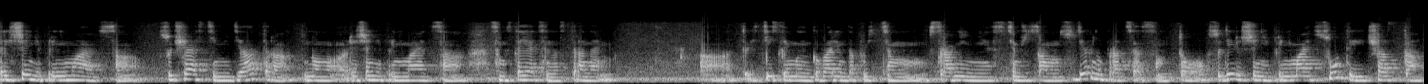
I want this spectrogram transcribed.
решения принимаются с участием медиатора, но решение принимается самостоятельно сторонами. А, то есть если мы говорим, допустим, в сравнении с тем же самым судебным процессом, то в суде решение принимает суд, и часто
